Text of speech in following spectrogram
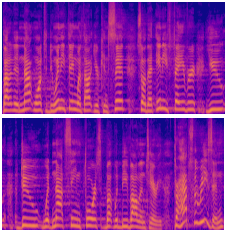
But I did not want to do anything without your consent so that any favor you do would not seem forced but would be voluntary. Perhaps the reason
